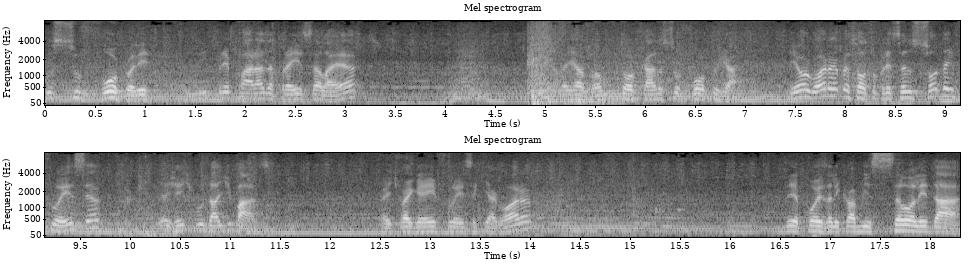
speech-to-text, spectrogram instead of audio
no sufoco ali. Bem preparada para isso ela é. Ela já vamos tocar no sufoco já. Eu agora, pessoal, estou precisando só da influência e a gente mudar de base. A gente vai ganhar influência aqui agora. Depois ali com a missão ali da,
